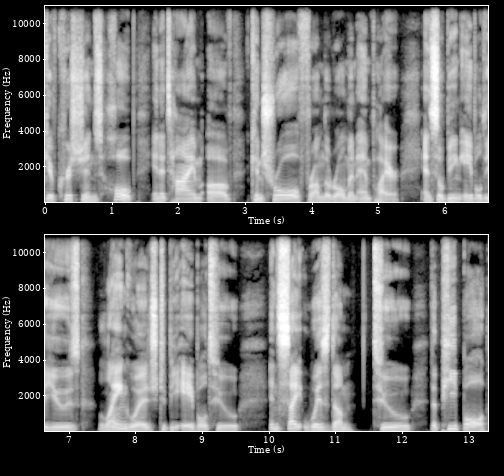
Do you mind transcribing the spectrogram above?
give Christians hope in a time of control from the Roman Empire. And so being able to use language to be able to incite wisdom to the people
